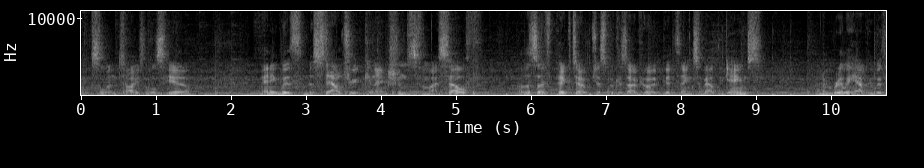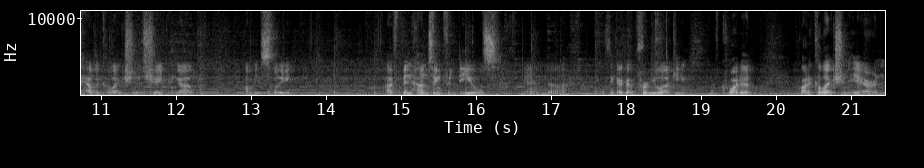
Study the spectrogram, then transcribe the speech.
excellent titles here, many with nostalgic connections for myself, others I've picked up just because I've heard good things about the games, and I'm really happy with how the collection is shaping up. Obviously, I've been hunting for deals, and uh, I think I got pretty lucky. I've quite a quite a collection here, and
